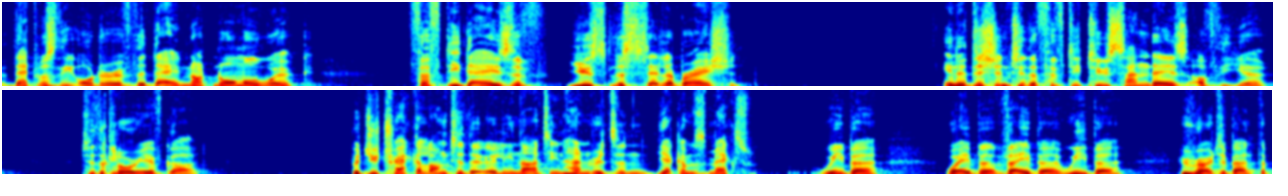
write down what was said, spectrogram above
That was the order of the day, not normal work. 50 days of useless celebration, in addition to the 52 Sundays of the year, to the glory of God. But you track along to the early 1900s, and here comes Max Weber, Weber, Weber, Weber, who wrote about the,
